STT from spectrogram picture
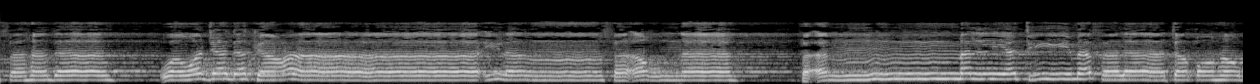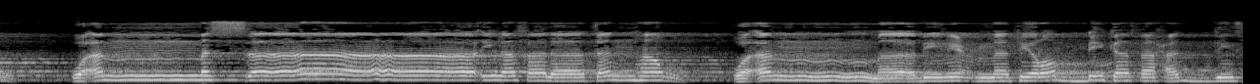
فهدى ووجدك عائلا فاغنى فاما اليتيم فلا تقهر واما السائل فلا تنهر. وأما بنعمة ربك فحدث.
